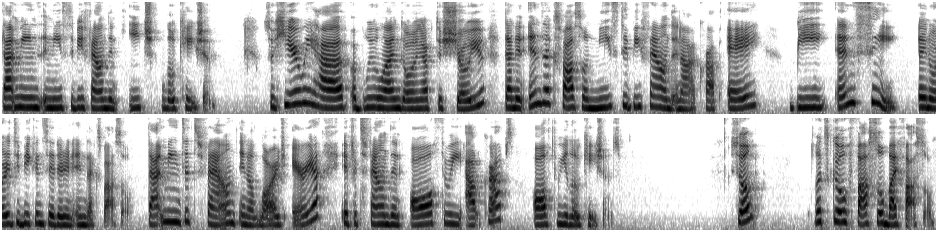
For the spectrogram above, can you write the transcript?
That means it needs to be found in each location. So here we have a blue line going up to show you that an index fossil needs to be found in outcrop A, B, and C in order to be considered an index fossil. That means it's found in a large area if it's found in all three outcrops, all three locations. So let's go fossil by fossil.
